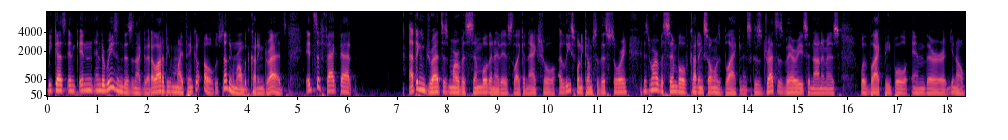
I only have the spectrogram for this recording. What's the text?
Because in in and the reason this is not good, a lot of people might think, oh, there's nothing wrong with cutting dreads. It's the fact that I think dreads is more of a symbol than it is like an actual. At least when it comes to this story, it's more of a symbol of cutting someone's blackness because dreads is very synonymous with black people in their you know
